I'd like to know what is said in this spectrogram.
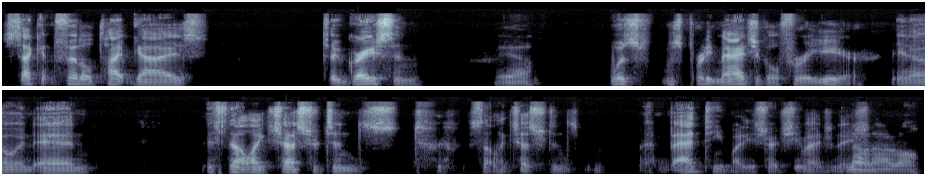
second fiddle type guys to Grayson. Yeah. Was was pretty magical for a year, you know, and and it's not like Chesterton's it's not like Chesterton's a bad team by any stretch of the imagination. No, not at all.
